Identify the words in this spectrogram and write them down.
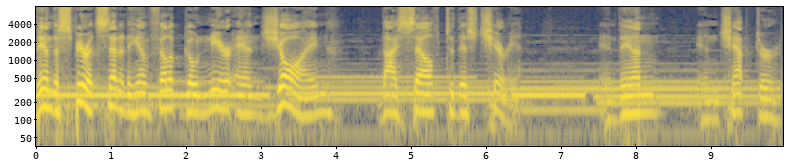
Then the Spirit said unto him, Philip, go near and join thyself to this chariot. And then in chapter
